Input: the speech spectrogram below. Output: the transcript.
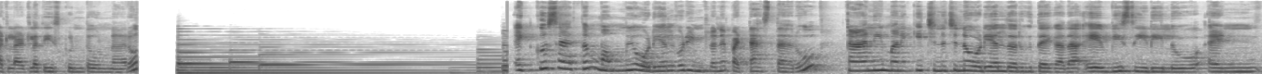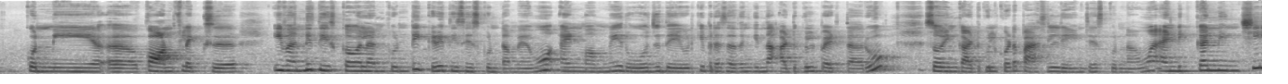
అట్లా అట్లా తీసుకుంటూ ఉన్నారు. శాతం మమ్మీ ఒడియాలు కూడా ఇంట్లోనే పట్టేస్తారు. కానీ మనకి చిన్న చిన్న ఒడియాలు దొరుకుతాయి కదా ఏబిసిడీలు అండ్ కొన్ని కాన్ఫ్లెక్స్ ఇవన్నీ తీసుకోవాలనుకుంటే ఇక్కడే తీసేసుకుంటాం మేము. అండ్ మమ్మీ రోజు దేవుడికి ప్రసాదం కింద అటుకులు పెడతారు. సో ఇంకా అటుకులు కూడా పార్సల్ చేయించేసుకున్నాము. అండ్ ఇక్కడి నుంచి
